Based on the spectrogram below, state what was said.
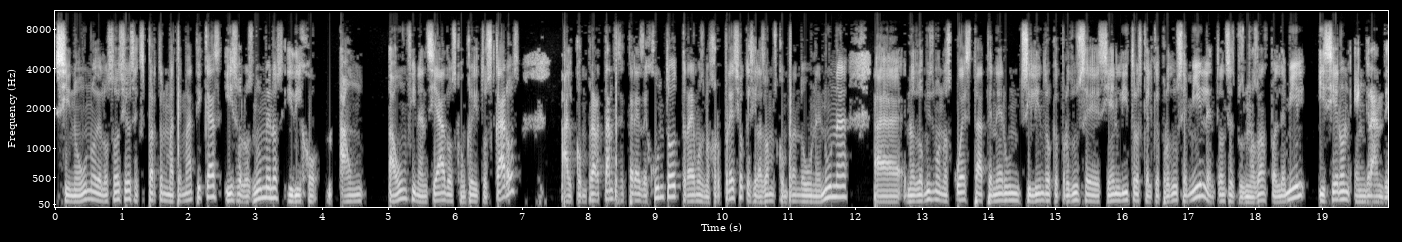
sino uno de los socios experto en matemáticas hizo los números y dijo, aún, aún financiados con créditos caros, al comprar tantas hectáreas de junto, traemos mejor precio que si las vamos comprando una en una. Uh, lo mismo nos cuesta tener un cilindro que produce 100 litros que el que produce 1000, entonces pues nos vamos por el de 1000. Hicieron en grande,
